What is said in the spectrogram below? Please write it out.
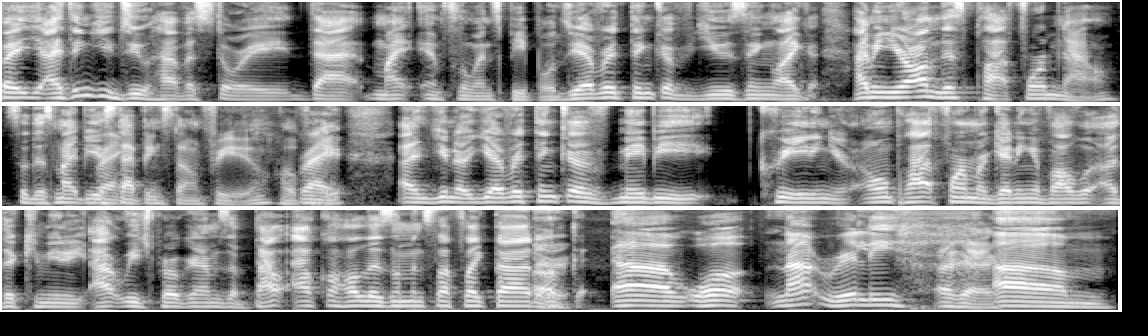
But I think you do have a story that might influence people. Do you ever think of using like I mean you're on this platform now, so this might be a Right. stepping stone for you, hopefully. Right. And you know, you ever think of maybe creating your own platform or getting involved with other community outreach programs about alcoholism and stuff like that? Or? Okay. Uh, well, not really. Okay. Um,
